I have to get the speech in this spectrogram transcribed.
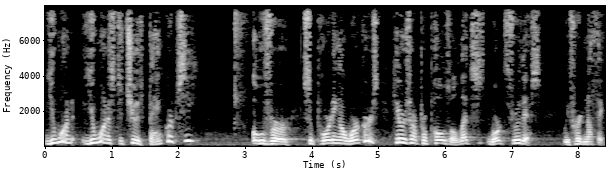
you want, you want us to choose bankruptcy over supporting our workers? Here's our proposal. Let's work through this. We've heard nothing.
